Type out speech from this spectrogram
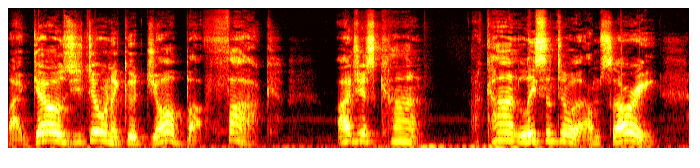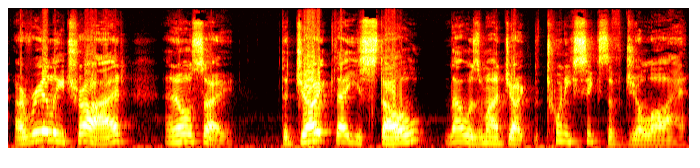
like girls, you're doing a good job, but fuck, I just can't. I can't listen to it. I'm sorry. I really tried, and also the joke that you stole that was my joke. The 26th of July.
